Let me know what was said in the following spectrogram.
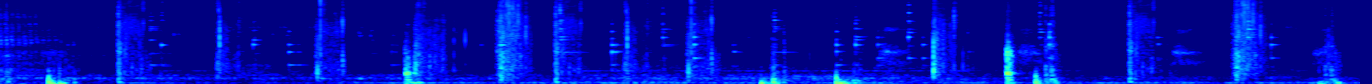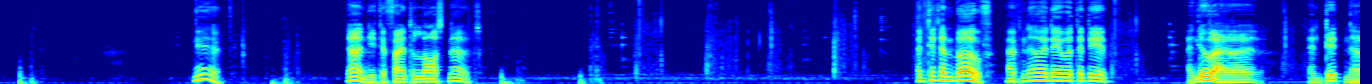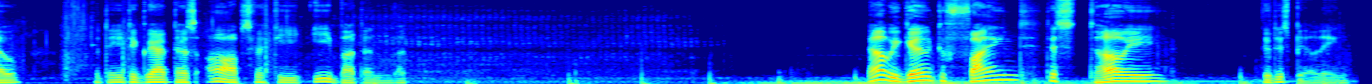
Yeah. Now I need to find the last note. I did them both. I have no idea what I did. I knew I, I did know that I need to grab those orbs with the E button, but... Now we're going to find the story to this building.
